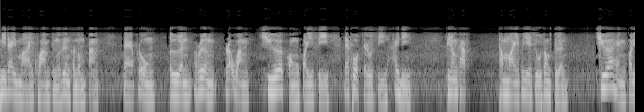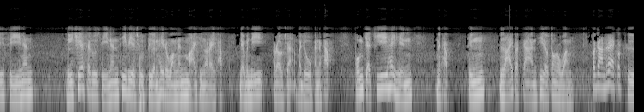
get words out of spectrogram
มิได้หมายความถึงเรื่องขนมปัง แต่พระองค์เตือนเรื่องระวังเชื้อของฟาริสี และพวกซาดูสีให้ดี พี่น้องครับทำไมพระเยซูต้องเตือน เชื้อแห่งฟาริสีนั้น หรือเชื้อซาดูสีนั้นที่พระเยซูเตือนให้ระวังนั้นหมายถึงอะไรครับในวันนี้เราจะมาดูกันนะครับ ผมจะชี้ให้เห็นนะครับ ถึง หลายประการที่เราต้องระวัง ประการแรกก็คือ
